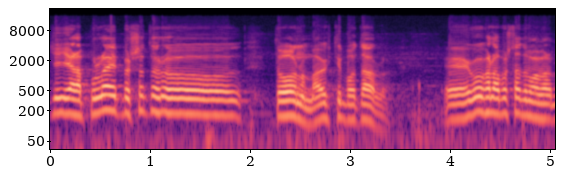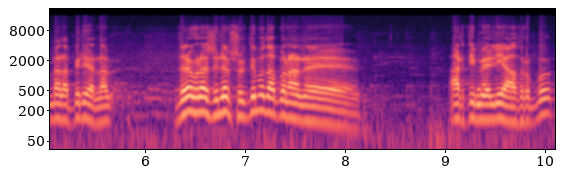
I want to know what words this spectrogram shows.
και, για να πουλάει περισσότερο το όνομα, όχι τίποτα άλλο. Ε, εγώ έχω να πω στα άτομα με αναπηρία. δεν έχω να ζηλέψω τίποτα από έναν ε, αρτιμελή άνθρωπο.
